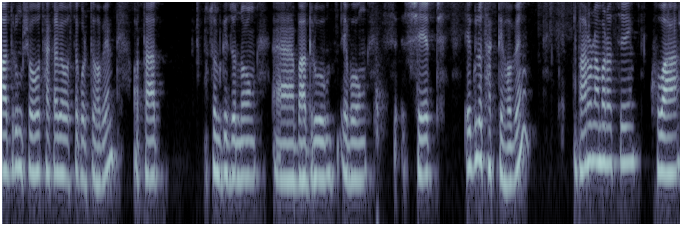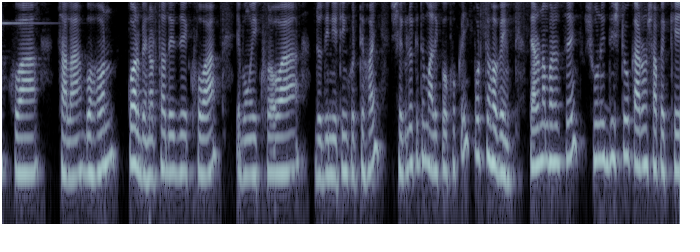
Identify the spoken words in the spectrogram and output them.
বাথরুম সহ থাকার ব্যবস্থা করতে হবে। অর্থাৎ শ্রমিকের জন্য বাথরুম এবং শেড এগুলো থাকতে হবে। বারো নাম্বার হচ্ছে খোয়া খোয়া চালা বহন করবেন, অর্থাৎ এই যে খোয়া এবং এই খোয়া যদি নেটিং করতে হয়, সেগুলো কিন্তু মালিকপক্ষকেই করতে হবে। তেরো নম্বর হচ্ছে সুনির্দিষ্ট কারণ সাপেক্ষে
